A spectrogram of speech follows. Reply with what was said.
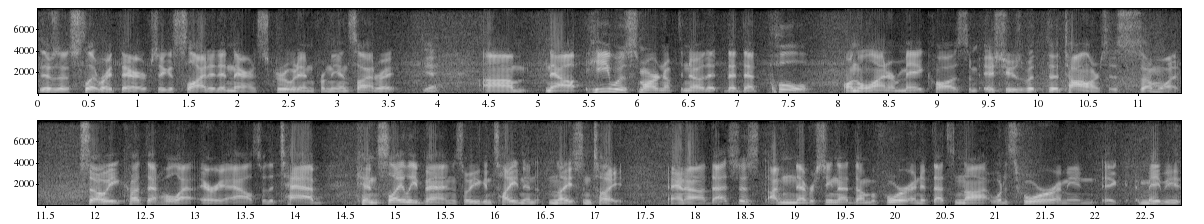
there's a slit right there, so you can slide it in there and screw it in from the inside, right? Yeah. Um, now he was smart enough to know that, that that pull on the liner may cause some issues with the tolerances somewhat. So he cut that whole area out so the tab can slightly bend so you can tighten it nice and tight. And uh, that's just I've never seen that done before. And if that's not what it's for, I mean, it, maybe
